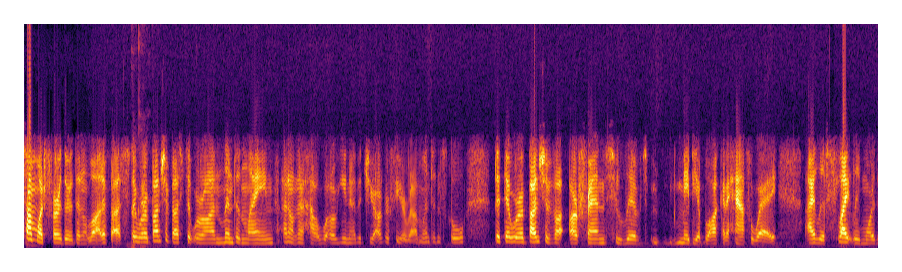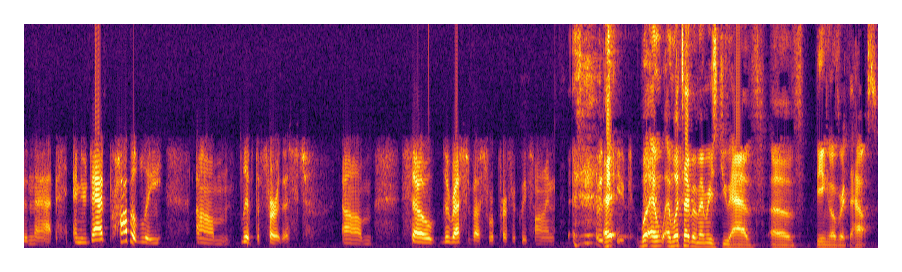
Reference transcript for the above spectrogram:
somewhat further than a lot of us. There were a bunch of us that were on Linden Lane. I don't know how well you know the geography around Linden School, but there were a bunch of uh, our friends who lived m- maybe a block and a half away. I lived slightly more than that, and your dad probably um, lived the furthest. Um, so the rest of us were perfectly fine. It was Uh, cute. well, and, and what type of memories do you have of being over at the house?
